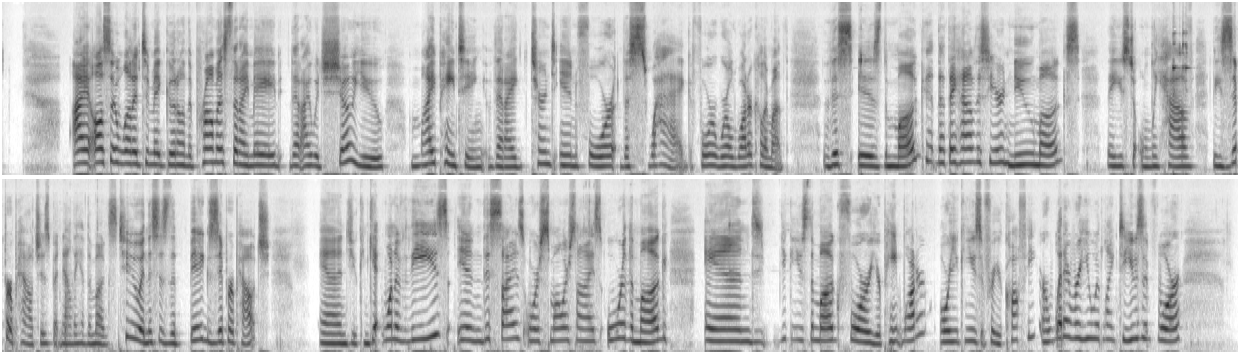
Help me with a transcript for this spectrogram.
I also wanted to make good on the promise that I made that I would show you my painting that I turned in for the swag for World Watercolor Month. This is the mug that they have this year, new mugs. They used to only have these zipper pouches, but now they have the mugs too. And this is the big zipper pouch and you can get one of these in this size or smaller size or the mug. And you can use the mug for your paint water or you can use it for your coffee or whatever you would like to use it for.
